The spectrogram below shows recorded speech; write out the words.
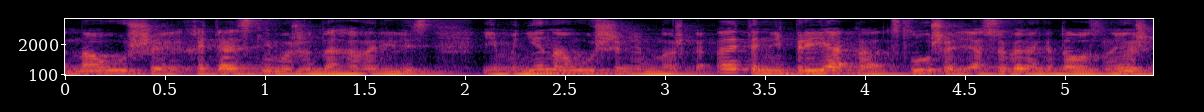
на уши, хотя с ним уже договорились, и мне на уши немножко. Это неприятно слушать, особенно когда узнаешь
